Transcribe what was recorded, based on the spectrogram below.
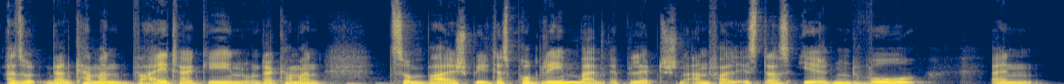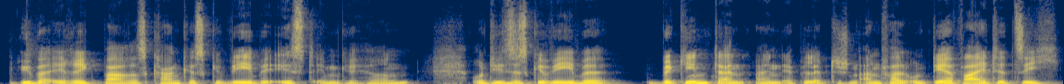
Also dann kann man weitergehen und dann kann man zum Beispiel, das Problem beim epileptischen Anfall ist, dass irgendwo ein übererregbares krankes Gewebe ist im Gehirn und dieses Gewebe beginnt dann einen epileptischen Anfall und der weitet sich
